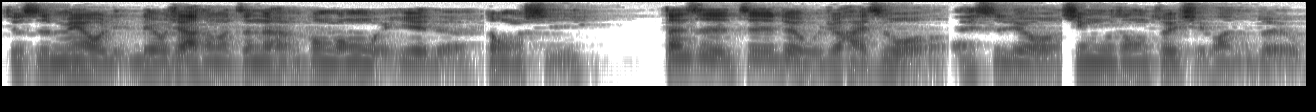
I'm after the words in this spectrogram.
就是没有留下什么真的很丰功伟业的东西。但是这支队伍就还是我 S 六心目中最喜欢的队伍，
